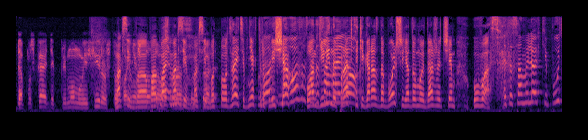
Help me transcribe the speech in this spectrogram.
допускаете к прямому эфиру, что Максим, по по- по- Максим, Максим, вот, вот знаете, в некоторых Возраст- вещах у Ангелины практики лё- гораздо больше, я думаю, даже чем у вас. Это самый легкий путь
